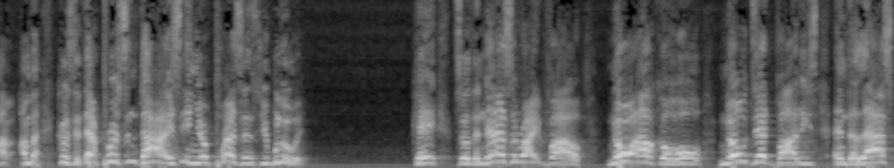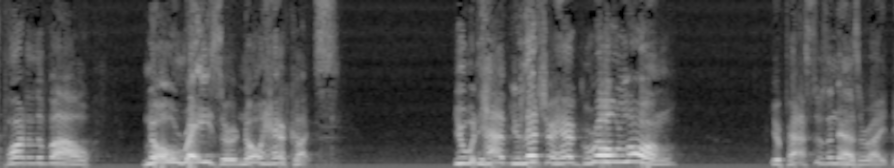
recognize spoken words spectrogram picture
Because if that person dies in your presence, you blew it. Okay? So the Nazarite vow no alcohol, no dead bodies, and the last part of the vow no razor, no haircuts. You would have, you let your hair grow long. Your pastor's a Nazarite.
